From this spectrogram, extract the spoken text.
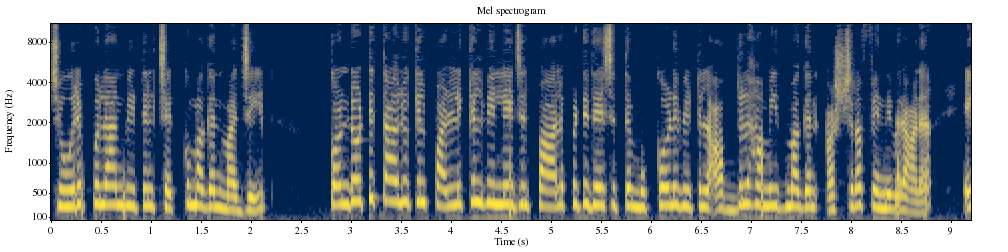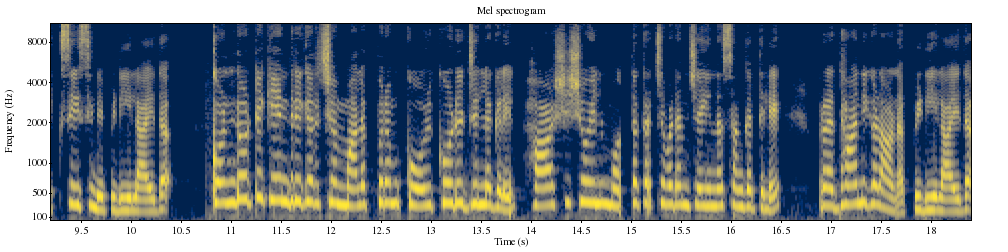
ചൂരപ്പുലാൻ വീട്ടിൽ ചെക്കുമകൻ മജീദ് കൊണ്ടോട്ടി താലൂക്കിൽ പള്ളിക്കൽ വില്ലേജിൽ പാലപ്പെട്ടി ദേശത്ത് മുക്കോളി വീട്ടിൽ അബ്ദുൽ ഹമീദ് മകൻ അഷ്റഫ് എന്നിവരാണ് എക്സൈസിന്റെ പിടിയിലായത്. കൊണ്ടോട്ടി കേന്ദ്രീകരിച്ച് മലപ്പുറം കോഴിക്കോട് ജില്ലകളിൽ ഹാഷിഷോയിൽ മൊത്തക്കച്ചവടം മൊത്ത കച്ചവടം ചെയ്യുന്ന സംഘത്തിലെ പ്രധാനികളാണ് പിടിയിലായത്.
